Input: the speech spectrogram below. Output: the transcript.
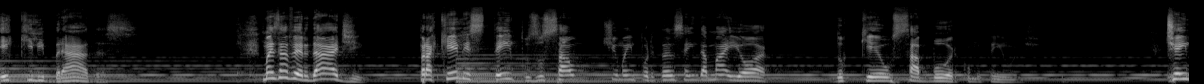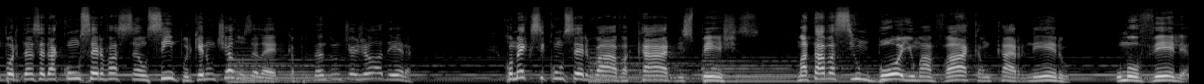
equilibradas. Mas na verdade, para aqueles tempos, o sal tinha uma importância ainda maior do que o sabor como tem hoje. Tinha a importância da conservação, sim, porque não tinha luz elétrica, portanto não tinha geladeira. Como é que se conservava carnes, peixes? Matava-se um boi, uma vaca, um carneiro, uma ovelha,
